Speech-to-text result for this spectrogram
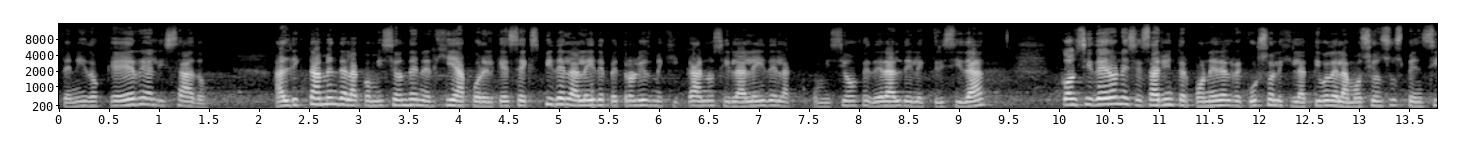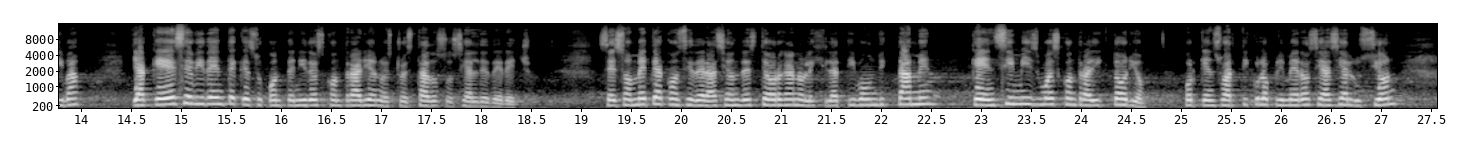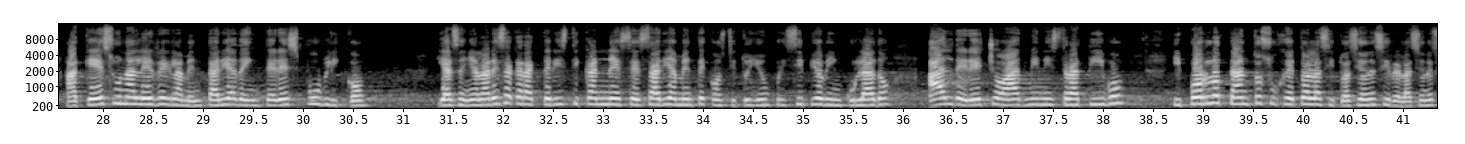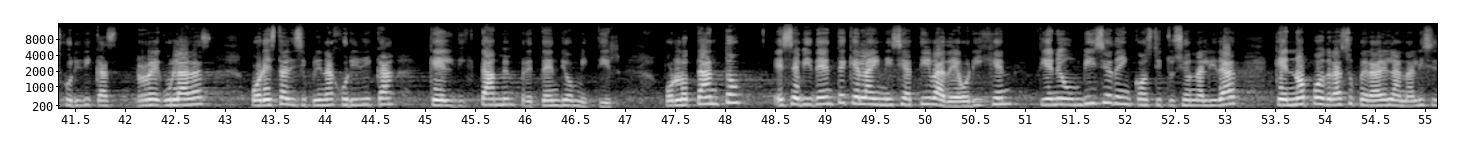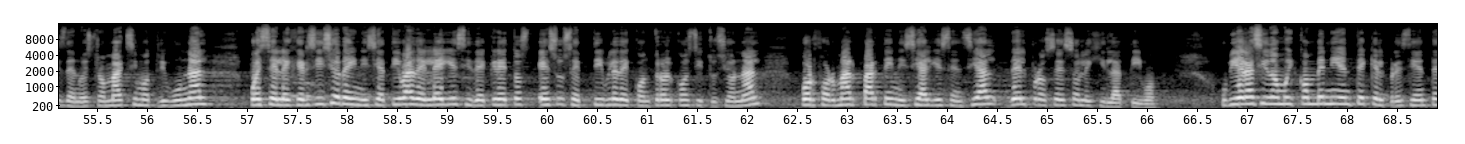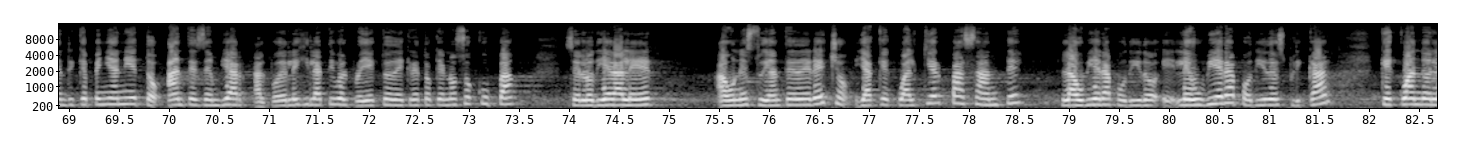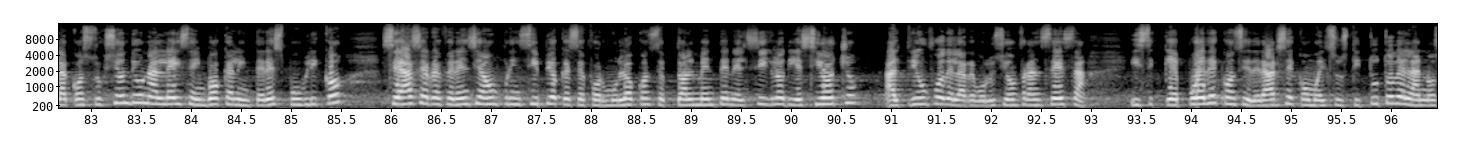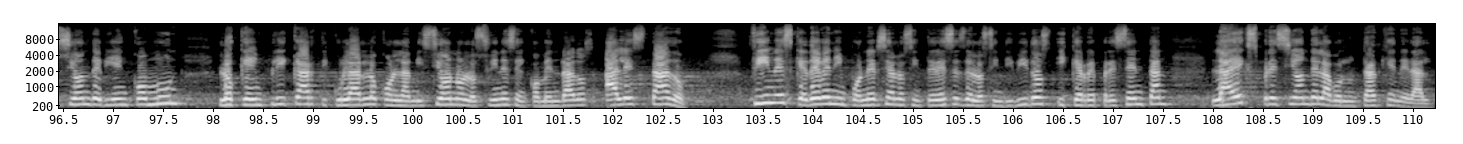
contenido que he realizado al dictamen de la Comisión de Energía por el que se expide la Ley de Petróleos Mexicanos y la Ley de la Comisión Federal de Electricidad, considero necesario interponer el recurso legislativo de la moción suspensiva, ya que es evidente que su contenido es contrario a nuestro Estado social de derecho. Se somete a consideración de este órgano legislativo un dictamen que en sí mismo es contradictorio, porque en su artículo primero se hace alusión a que es una ley reglamentaria de interés público y al señalar esa característica necesariamente constituye un principio vinculado al derecho administrativo y por lo tanto sujeto a las situaciones y relaciones jurídicas reguladas por esta disciplina jurídica que el dictamen pretende omitir. Por lo tanto, es evidente que la iniciativa de origen tiene un vicio de inconstitucionalidad que no podrá superar el análisis de nuestro máximo tribunal, pues el ejercicio de iniciativa de leyes y decretos es susceptible de control constitucional por formar parte inicial y esencial del proceso legislativo. Hubiera sido muy conveniente que el presidente Enrique Peña Nieto, antes de enviar al Poder Legislativo el proyecto de decreto que nos ocupa, se lo diera a leer a un estudiante de Derecho, ya que cualquier pasante la hubiera podido, eh, le hubiera podido explicar que cuando en la construcción de una ley se invoca el interés público, se hace referencia a un principio que se formuló conceptualmente en el siglo XVIII al triunfo de la Revolución Francesa y que puede considerarse como el sustituto de la noción de bien común, lo que implica articularlo con la misión o los fines encomendados al Estado fines que deben imponerse a los intereses de los individuos y que representan la expresión de la voluntad general.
